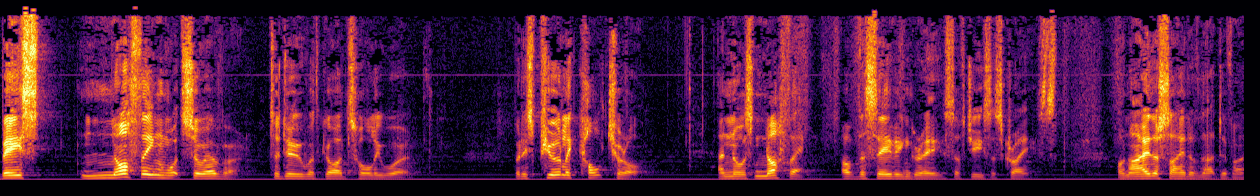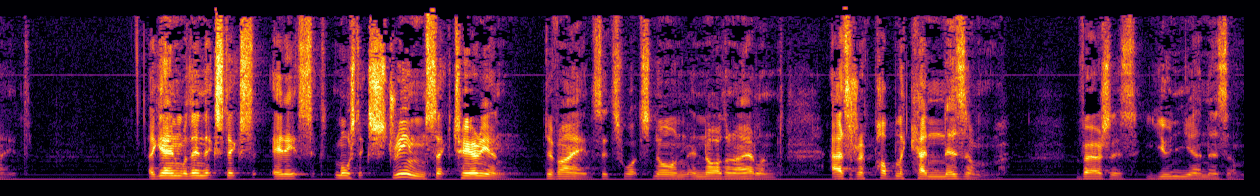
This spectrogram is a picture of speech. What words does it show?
based nothing whatsoever to do with God's holy word, but is purely cultural and knows nothing of the saving grace of Jesus Christ on either side of that divide. Again, within its most extreme sectarian divides, it's what's known in Northern Ireland as republicanism versus unionism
